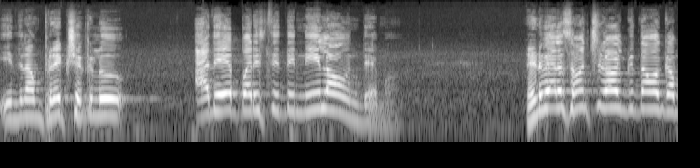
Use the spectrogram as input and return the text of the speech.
ఇది నా ప్రేక్షకులు అదే పరిస్థితి నీలో ఉందేమో. రెండు వేల సంవత్సరాల క్రితం ఒక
